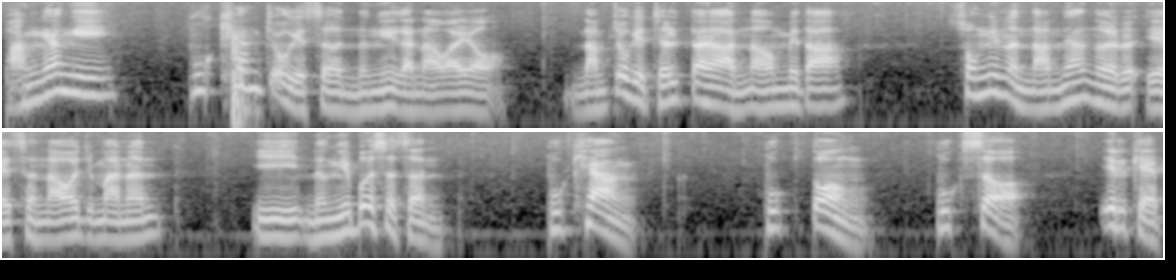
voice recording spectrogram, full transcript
방향이 북향 쪽에서 능이가 나와요. 남쪽에 절대 안 나옵니다. 송이는 남향에서 나오지만은 이 능이버섯은 북향, 북동, 북서 이렇게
